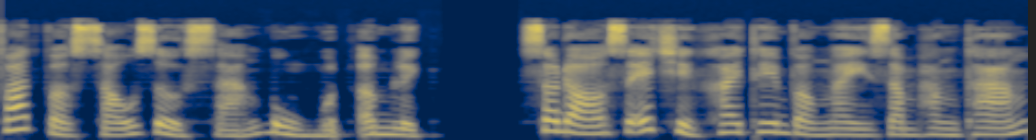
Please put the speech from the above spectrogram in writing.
phát vào 6 giờ sáng bùng một âm lịch. Sau đó sẽ triển khai thêm vào ngày rằm hàng tháng.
